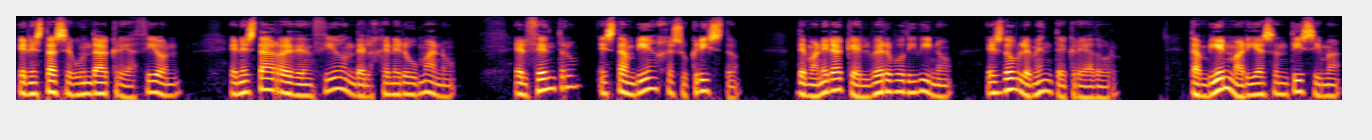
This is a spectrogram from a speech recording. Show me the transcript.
En esta segunda creación, en esta redención del género humano, el centro es también Jesucristo, de manera que el Verbo Divino es doblemente creador. También María Santísima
